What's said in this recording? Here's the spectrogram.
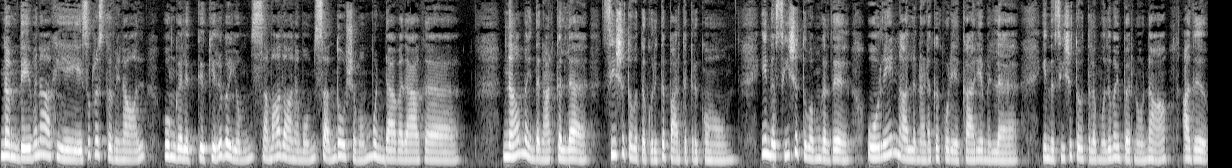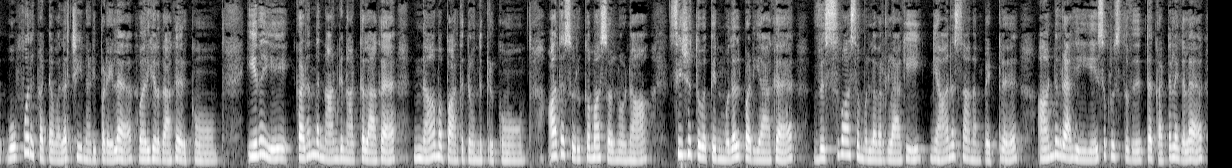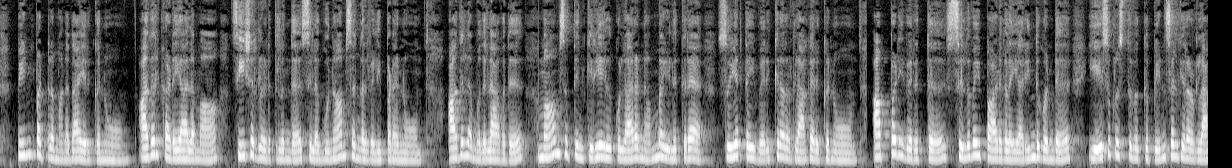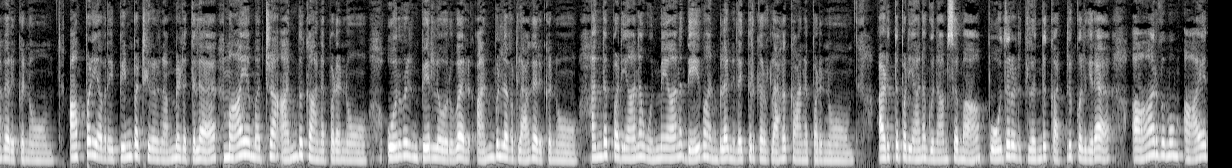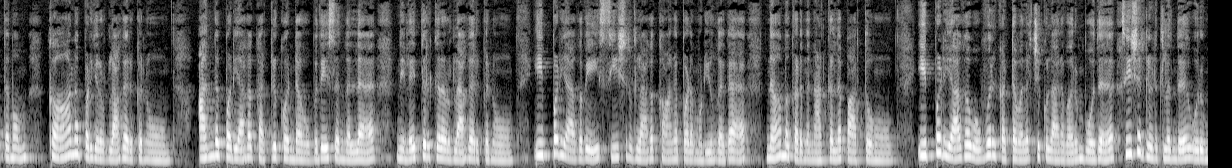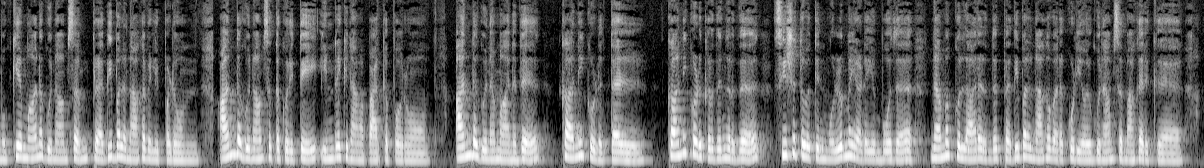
நம் தேவனாகிய இயேசு கிறிஸ்துவினால் உங்களுக்கு கிருபையும் சமாதானமும் சந்தோஷமும் உண்டாவதாக. நாம் இந்த நாட்களில் சீஷத்துவத்தை குறித்து பார்த்துட்டு இருக்கோம் இந்த சீஷத்துவம்ங்கிறது ஒரே நாளில் நடக்கக்கூடிய காரியம் இல்லை இந்த சீசத்துவத்தில் முதுமை பெறணும்னா அது ஒவ்வொரு கட்ட வளர்ச்சியின் அடிப்படையில் வருகிறதாக இருக்கும். இதையே கடந்த நான்கு நாட்களாக நாம் பார்த்துட்டு வந்துட்டு இருக்கோம் அதை சுருக்கமாக சொல்லணும்னா சீஷத்துவத்தின் முதல் படியாக விசுவாசம் உள்ளவர்களாகி ஞானஸ்தானம் பெற்று ஆண்டவராகிய இயேசு கிறிஸ்து விதித்த கட்டளைகளை பின்பற்ற மனதாக மனதா இருக்கணும். அதற்கு அடையாளமா சீஷர்களிடத்திலிருந்து சில குணாம்சங்கள் வெளிப்படணும். அதுல முதலாவது மாம்சத்தின் கிரியைகளுக்குள்ளார நம்ம இழுக்கிற சுயத்தை வெறுக்கிறவர்களாக இருக்கணும். அப்படி வெறுத்து சிலுவை பாடுகளை அறிந்து கொண்டு இயேசு கிறிஸ்துவுக்கு பின் செல்கிறவர்களாக இருக்கணும். அப்படி அவரை பின்பற்றுகிற நம்மிடத்துல மாயமற்ற அன்பு காணப்படணும். ஒருவரின் பேர்ல ஒருவர் அன்புள்ளவர்களாக இருக்கணும். அந்தப்படியான உண்மையான தேவ அன்புல நிலைத்திருக்கிறவர்களாக காணப்படணும். அடுத்தபடியான குணாம்சமா போதரிடத்திலிருந்து கற்றுக்கொள்கிற ஆர்வமும் ஆயத்தமும் காணப்படுகிறவர்களாக இருக்கணும். அந்தப்படியாக கற்றுக்கொண்ட உபதேசங்களில் நிலைத்திருக்கிறவர்களாக இருக்கணும். இப்படியாகவே சீஷர்களாக காணப்பட முடியுங்கிறத நாம் கடந்த நாட்களில் பார்த்தோம். இப்படியாக ஒவ்வொரு கட்ட வளர்ச்சிக்குள்ளார வரும்போது சீஷர்களிடத்திலிருந்து ஒரு முக்கியமான குணாம்சம் பிரதிபலனாக வெளிப்படும். அந்த குணாம்சத்தை குறித்தே இன்றைக்கு நாம் பார்க்க போகிறோம் அந்த குணமானது கனி கொடுத்தல். கனி கொடுக்கறதுங்கிறது சீஷத்துவத்தின் முழுமை அடையும் போது நமக்குள்ளார இருந்து பிரதிபலனாக வரக்கூடிய ஒரு குணாம்சமாக இருக்கு.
